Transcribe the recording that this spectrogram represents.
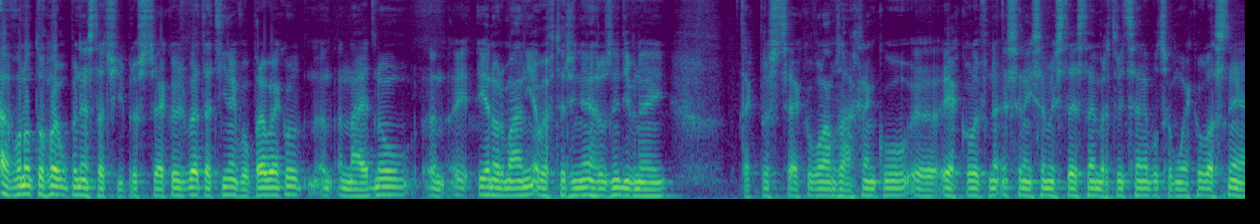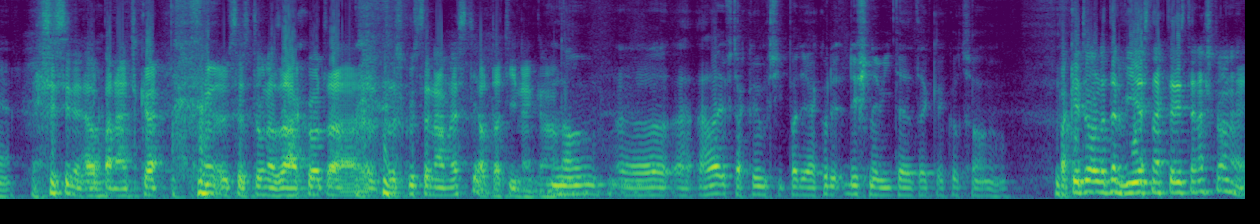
a ono tohle úplně stačí, prostě jako když bude tatínek opravdu jako najednou je normální a ve vteřině je hrozně divný, tak prostě jako volám záchranku, e, jakkoliv ne, si nejsem jistý, jestli je mrtvice nebo co mu jako vlastně je. Jestli si nedal ale... panáčka cestou na záchod a trošku se nám nestěl tatínek. No, no uh, ale v takovém případě, jako když nevíte, tak jako co, no. Pak je to ale ten výjezd, na který jste naštvaný.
